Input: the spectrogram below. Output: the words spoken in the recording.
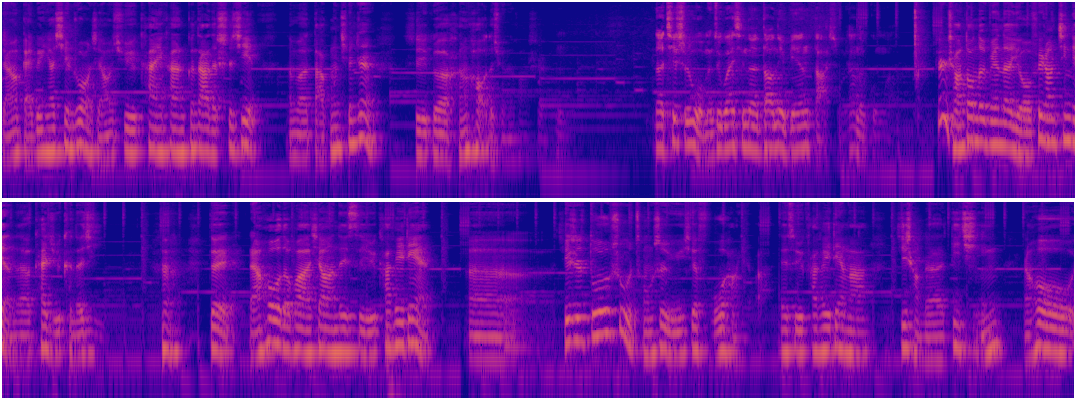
想要改变一下现状，想要去看一看更大的世界，那么打工签证是一个很好的选择方式。嗯那其实我们最关心的到那边打什么样的工啊？正常到那边呢，有非常经典的开局肯德基，对，然后的话像类似于咖啡店，呃，其实多数从事于一些服务行业吧，类似于咖啡店啊、机场的地勤，然后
